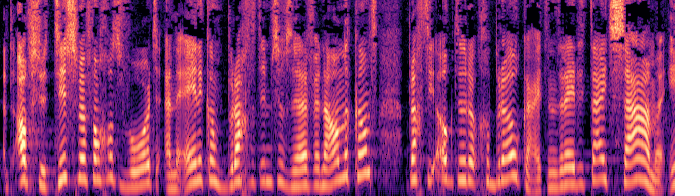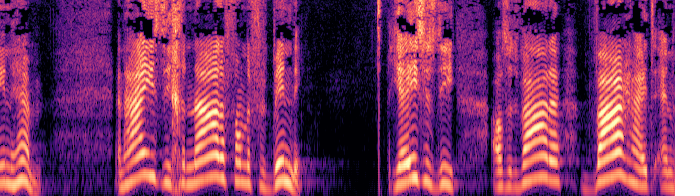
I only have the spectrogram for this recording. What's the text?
het absolutisme van Gods woord. Aan de ene kant bracht het in zichzelf. En aan de andere kant bracht hij ook de gebrokenheid en de realiteit samen in hem. En hij is die genade van de verbinding. Jezus die als het ware waarheid en,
